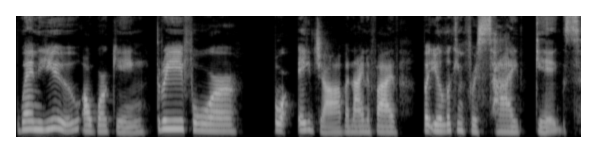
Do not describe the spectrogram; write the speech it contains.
when you are working three, four, or a job, a nine to five, but you're looking for side gigs,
